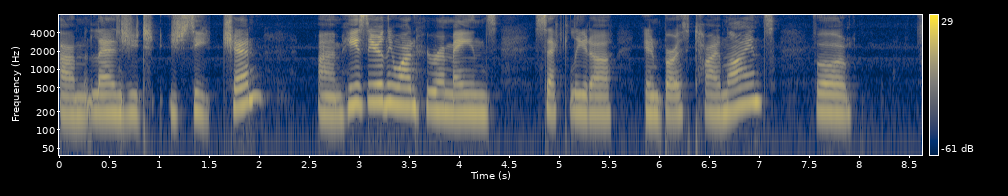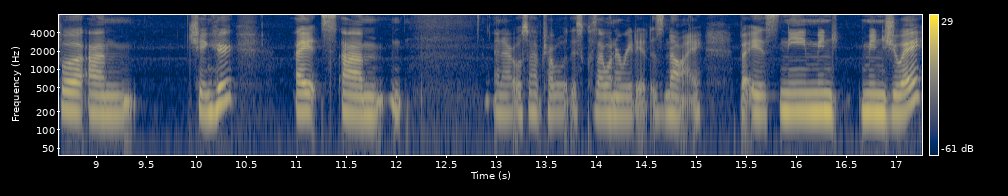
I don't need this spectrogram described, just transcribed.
um, Lan Ji Chen. Um, he's the only one who remains sect leader in both timelines. For for um, Qinghu, it's um, and I also have trouble with this because I want to read it as Nai, but it's Ni Min Minjue,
